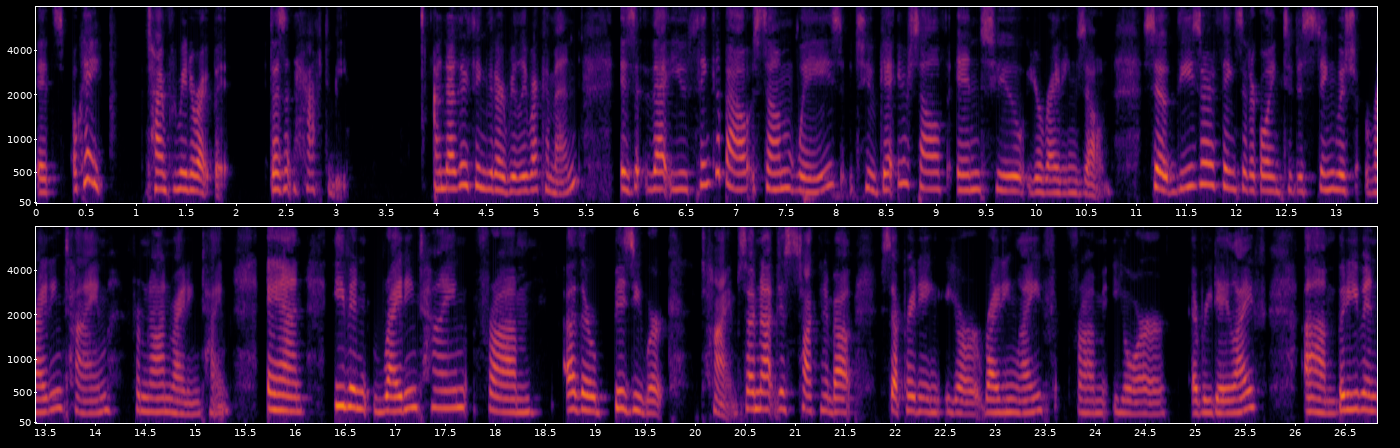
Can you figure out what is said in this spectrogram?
It's okay, time for me to write, but it doesn't have to be. Another thing that I really recommend is that you think about some ways to get yourself into your writing zone. So these are things that are going to distinguish writing time from non writing time and even writing time from other busy work time. So I'm not just talking about separating your writing life from your everyday life, um, but even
